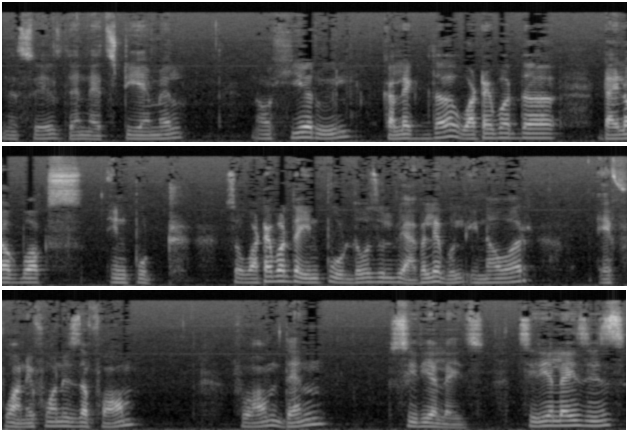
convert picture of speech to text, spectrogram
message then html now here we will collect the whatever the dialog box input. So whatever the input those will be available in our f1 f1 is the form. Form then serialize serialize is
